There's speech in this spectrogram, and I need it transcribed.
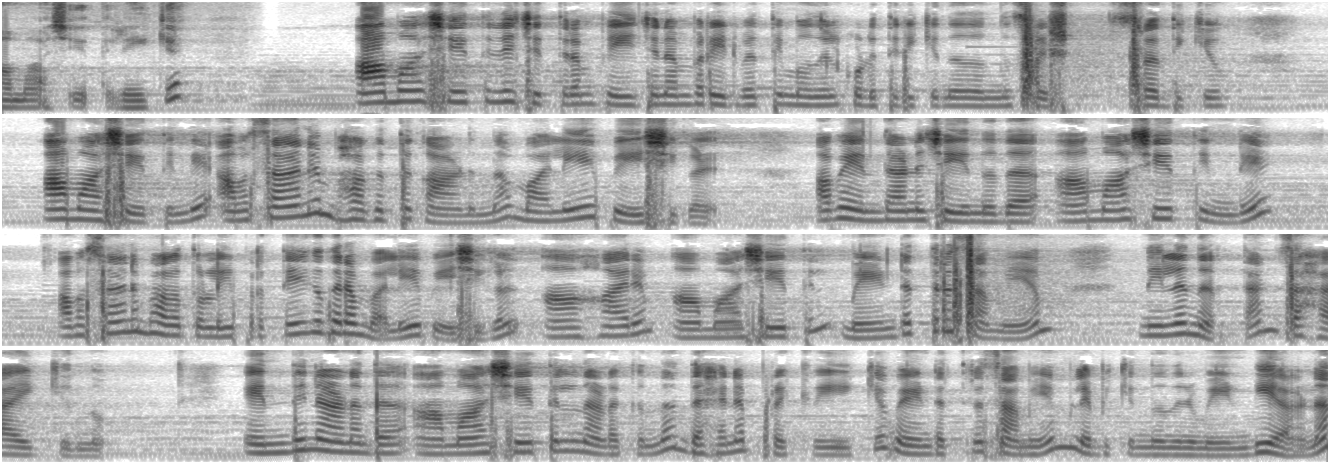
ആമാശയത്തിലേക്ക് ആമാശയത്തിന്റെ ചിത്രം പേജ് നമ്പർ ഇരുപത്തി മൂന്നിൽ കൊടുത്തിരിക്കുന്നതെന്ന് ശ്രദ്ധിക്കൂ ആമാശയത്തിന്റെ അവസാന ഭാഗത്ത് കാണുന്ന വലയ പേശികൾ അവ എന്താണ് ചെയ്യുന്നത് ആമാശയത്തിന്റെ അവസാന ഭാഗത്തുള്ള ഈ പ്രത്യേകതരം വലിയ പേശികൾ ആഹാരം ആമാശയത്തിൽ വേണ്ടത്ര സമയം നിലനിർത്താൻ സഹായിക്കുന്നു. എന്തിനാണത് ആമാശയത്തിൽ നടക്കുന്ന ദഹന പ്രക്രിയയ്ക്ക് വേണ്ടത്ര സമയം ലഭിക്കുന്നതിന് വേണ്ടിയാണ്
